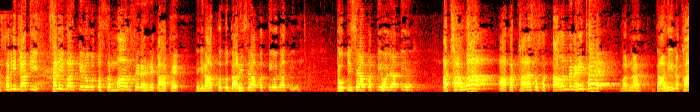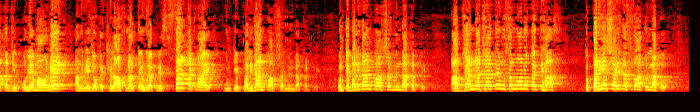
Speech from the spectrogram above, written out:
सभी जाति, सभी वर्ग के लोगों को सम्मान से रहने का हक है, लेकिन आपको तो दाढ़ी से आपत्ति हो जाती है, टोपी से आपत्ति हो जाती है। अच्छा हुआ, आप अठारह में नहीं थे, वरना दाढ़ी रखाकर जिन उलेमाओं ने अंग्रेज़ों के खिलाफ लड़ते हुए अपने सर कटवाए, उनके बलिदान को आप शर्मिंदा करते। उनके बलिदान को आप शर्मिंदा करते। आप जानना चाहते हैं मुसलमानों का इतिहास? तो पढ़िए शहीद अशफाकुल्ला को,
